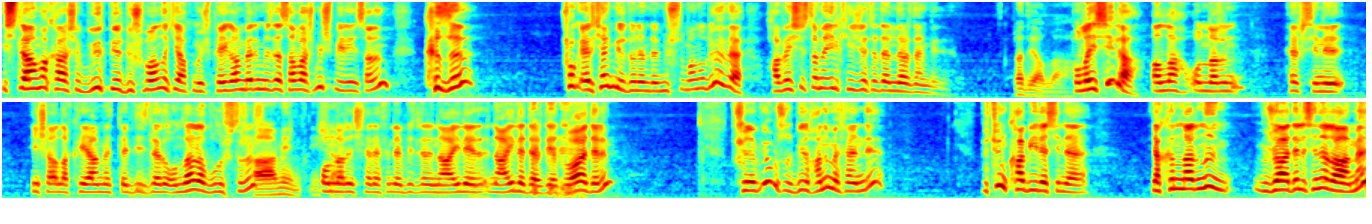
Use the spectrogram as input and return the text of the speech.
İslam'a karşı büyük bir düşmanlık yapmış, peygamberimizle savaşmış bir insanın kızı çok erken bir dönemde Müslüman oluyor ve Habeşistan'a ilk hicret edenlerden biri. Radıyallahu anh. Dolayısıyla Allah onların hepsini inşallah kıyamette bizleri onlarla buluşturur. Amin. İnşallah. Onların şerefine bizleri nail, nail eder diye dua edelim. Düşünebiliyor musunuz? Bir hanımefendi bütün kabilesine, yakınlarının mücadelesine rağmen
